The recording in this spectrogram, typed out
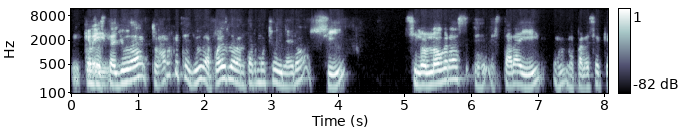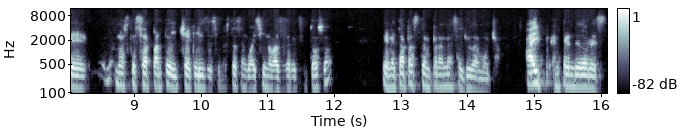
Entonces, ¿te ayuda? Claro que te ayuda. ¿Puedes levantar mucho dinero? Sí. Si lo logras eh, estar ahí, me parece que no es que sea parte del checklist de si no estás en YC no vas a ser exitoso. En etapas tempranas ayuda mucho. Hay emprendedores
